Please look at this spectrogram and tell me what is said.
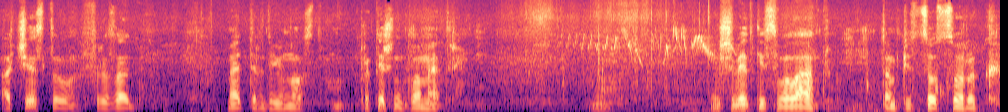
А чисто фреза метр 90, практично 2 метри. Ну. Швидкість вала там 540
